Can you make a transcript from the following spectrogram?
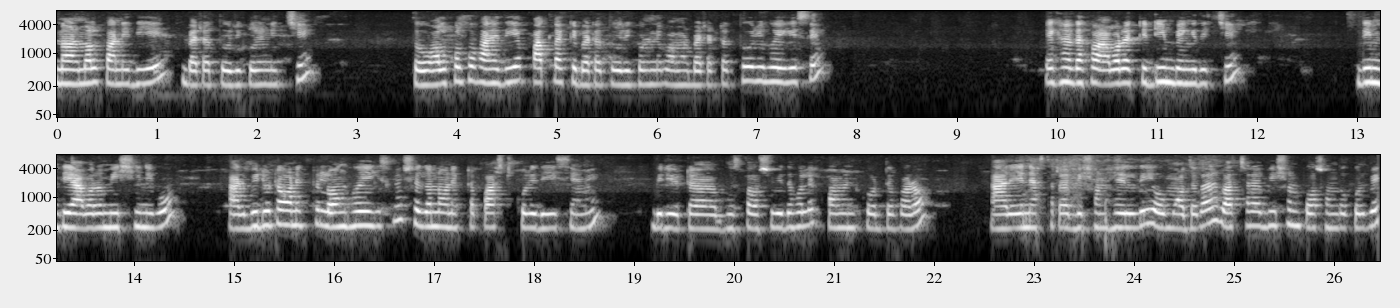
নর্মাল পানি দিয়ে ব্যাটার তৈরি করে নিচ্ছি। তো অল্প অল্প পানি দিয়ে পাতলা একটি ব্যাটার তৈরি করে নেব। আমার ব্যাটারটা তৈরি হয়ে গেছে। এখানে দেখো আবারও একটি ডিম ভেঙে দিচ্ছি। ডিম দিয়ে আবারও মিশিয়ে নিব। আর ভিডিওটা অনেকটা লং হয়ে গেছিল, সেজন্য অনেকটা পাস্ট করে দিয়েছি আমি। ভিডিওটা বুঝতে অসুবিধা হলে কমেন্ট করতে পারো। আর এই নাস্তাটা ভীষণ হেলদি ও মজাদার। বাচ্চারা ভীষণ পছন্দ করবে।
